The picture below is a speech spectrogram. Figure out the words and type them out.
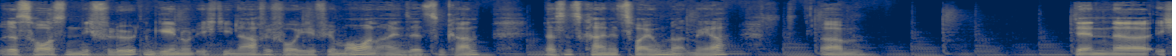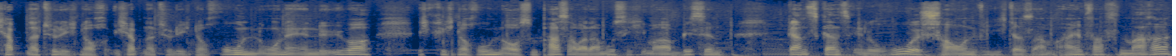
Ressourcen nicht flöten gehen und ich die nach wie vor hier für Mauern einsetzen kann. Das sind keine 200 mehr. Ähm, denn äh, ich habe natürlich noch, ich habe natürlich noch Runen ohne Ende über. Ich kriege noch Runen aus dem Pass, aber da muss ich immer ein bisschen ganz, ganz in Ruhe schauen, wie ich das am einfachsten mache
